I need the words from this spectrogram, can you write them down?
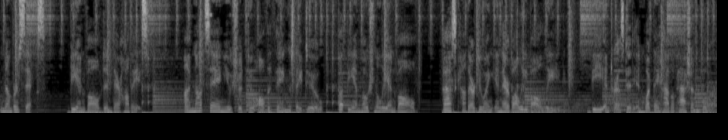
Number 6. Be involved in their hobbies. I'm not saying you should do all the things they do, but be emotionally involved. Ask how they're doing in their volleyball league. Be interested in what they have a passion for.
